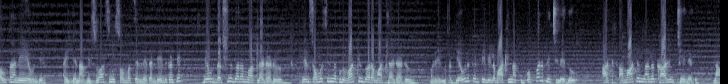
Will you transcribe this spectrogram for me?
అవుతానే ఉంది. అయితే నా విశ్వాసం సమస్య లేదండి. ఎందుకంటే దేవుడు దర్శన ద్వారా మాట్లాడాడు. నేను సమస్యలున్నప్పుడు వాక్యం ద్వారా మాట్లాడాడు. మరి నా దేవుని కంటే వీళ్ళ మాటలు నాకు గొప్ప అనిపించలేదు. ఆ- ఆ మాటలు నాలో కార్యం చేయలేదు. నా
